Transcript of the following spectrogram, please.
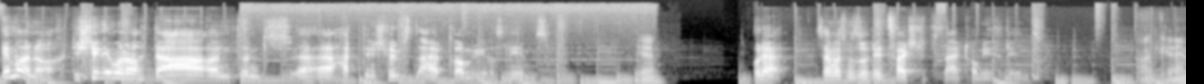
Immer noch. Die steht immer noch da und, und äh, hat den schlimmsten Albtraum ihres Lebens. Ja. Oder, sagen wir es mal so, den zweitschlimmsten Albtraum ihres Lebens. Okay.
